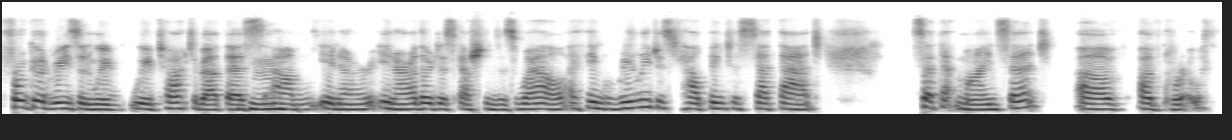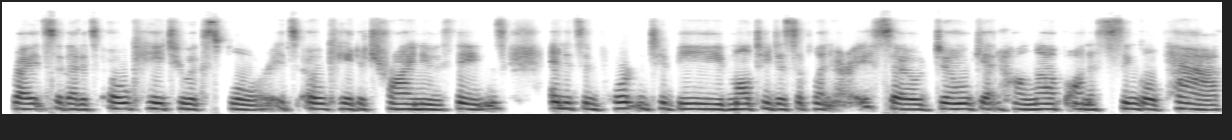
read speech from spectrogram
for good reason we've we've talked about this mm-hmm. um, in our in our other discussions as well. I think really just helping to set that set that mindset of of growth right? So that it's okay to explore it's okay to try new things and it's important to be multidisciplinary. So don't get hung up on a single path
